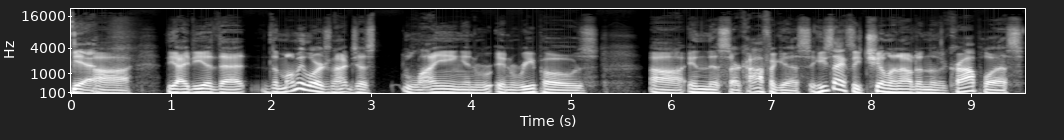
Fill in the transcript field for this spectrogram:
yeah, Uh, the idea that the mummy lord's not just lying in in repose uh, in this sarcophagus. He's actually chilling out in the necropolis,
